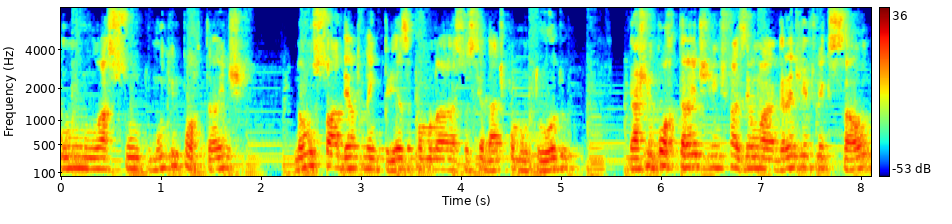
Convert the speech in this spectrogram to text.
um assunto muito importante, não só dentro da empresa, como na sociedade como um todo. Eu acho importante a gente fazer uma grande reflexão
